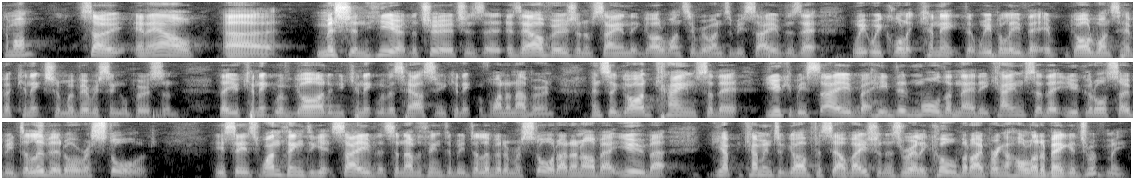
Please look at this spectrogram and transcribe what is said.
come on. So in our uh, mission here at the church is, is our version of saying that God wants everyone to be saved, is that we, we call it connect, that we believe that God wants to have a connection with every single person. That you connect with God and you connect with His house and you connect with one another. And, and so God came so that you could be saved, but He did more than that. He came so that you could also be delivered or restored. You see, it's one thing to get saved, it's another thing to be delivered and restored. I don't know about you, but coming to God for salvation is really cool, but I bring a whole lot of baggage with me.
